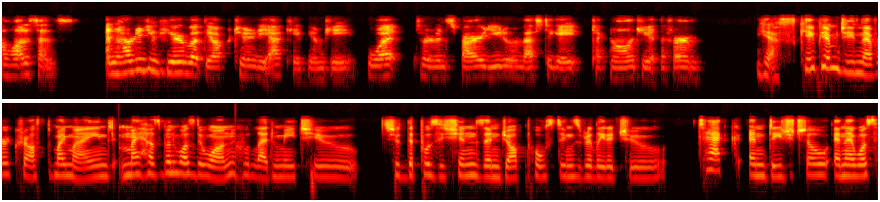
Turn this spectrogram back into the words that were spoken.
a lot of sense. And how did you hear about the opportunity at KPMG? What sort of inspired you to investigate technology at the firm? Yes, KPMG never crossed my mind. My husband was the one who led me to to the positions and job postings related to tech and digital. And I was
